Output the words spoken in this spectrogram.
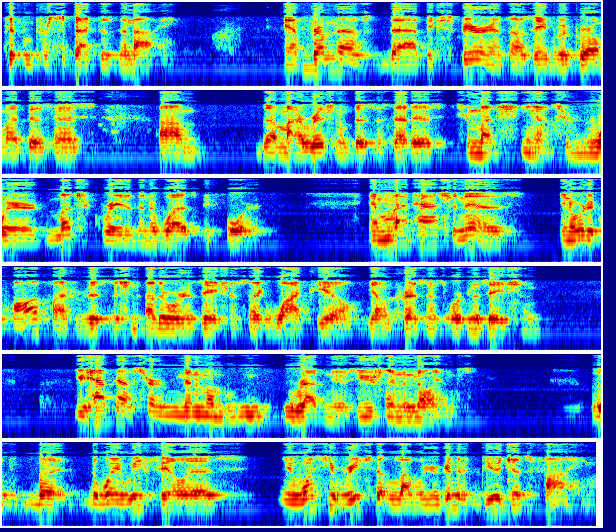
different perspectives than I. And from that, that experience, I was able to grow my business, um, the, my original business, that is, to much, you know, to where much greater than it was before. And my passion is, in order to qualify for Vistage and other organizations like YPO, Young Presidents Organization, you have to have certain minimum revenues, usually in the millions. But, the way we feel is, you know, once you reach that level, you're going to do just fine.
